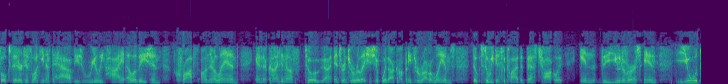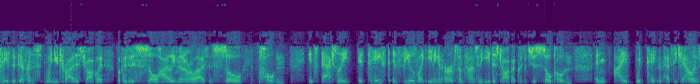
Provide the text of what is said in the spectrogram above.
folks that are just lucky enough to have these really high elevation crops on their land, and they're kind enough to uh, enter into a relationship with our company through Robert Williams, that, so we can supply the best chocolate in the universe. And you will taste the difference when you try this chocolate because it is so highly mineralized and so potent. It's actually, it tastes and feels like eating an herb sometimes when you eat this chocolate because it's just so potent. And I would take the Pepsi challenge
